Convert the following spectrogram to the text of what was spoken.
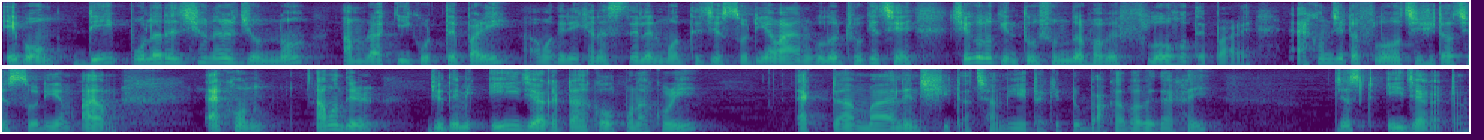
এবং ডিপোলারাইজেশনের জন্য আমরা কি করতে পারি? আমাদের এখানে সেলের মধ্যে যে সোডিয়াম আয়নগুলো ঢুকেছে, সেগুলো কিন্তু সুন্দরভাবে ফ্লো হতে পারে। এখন যেটা ফ্লো হচ্ছে, সেটা হচ্ছে সোডিয়াম আয়ন। এখন আমাদের যদি আমি এই জায়গাটা কল্পনা করি, একটা মায়ালিন শিট আছে, আমি এটাকে একটু বাঁকাভাবে দেখাই। জাস্ট এই জায়গাটা।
